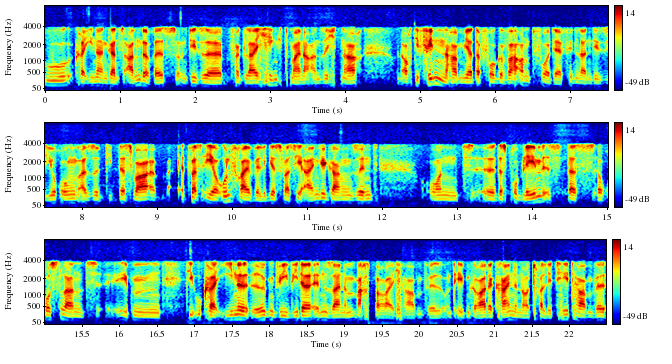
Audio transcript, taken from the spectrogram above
zu Ukraine ein ganz anderes und dieser Vergleich hinkt meiner Ansicht nach. Und auch die Finnen haben ja davor gewarnt vor der Finnlandisierung. Also die, das war etwas eher Unfreiwilliges, was sie eingegangen sind. Und äh, das Problem ist, dass Russland eben die Ukraine irgendwie wieder in seinem Machtbereich haben will und eben gerade keine Neutralität haben will.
